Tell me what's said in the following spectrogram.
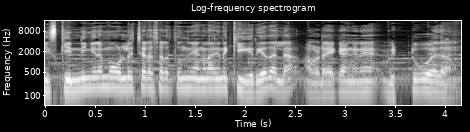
ഈ സ്കിൻ ഇങ്ങനെ മുകളിൽ ചില സ്ഥലത്തൊന്നും ഞങ്ങൾ അങ്ങനെ കീറിയതല്ല. അവിടെയൊക്കെ അങ്ങനെ വിട്ടുപോയതാണ്.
